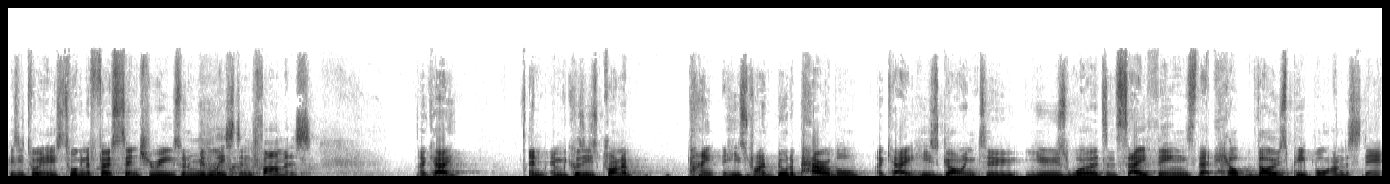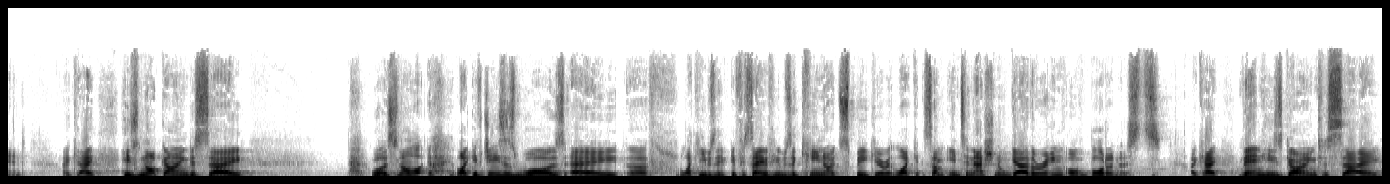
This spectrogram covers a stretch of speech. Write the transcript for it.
Who's he talking? to? He's talking to first century sort of Middle Eastern farmers. Okay, and and because he's trying to paint, he's trying to build a parable. Okay, he's going to use words and say things that help those people understand. Okay? He's not going to say, well, it's not like, like if Jesus was a, uh, like he was, if you say if he was a keynote speaker at like some international gathering of botanists, okay, then he's going to say,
